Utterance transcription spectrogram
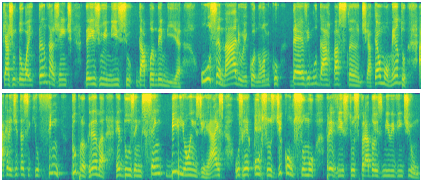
que ajudou aí tanta gente desde o início da pandemia. O cenário econômico deve mudar bastante. Até o momento, acredita-se que o fim do programa reduz em 100 bilhões de reais os recursos de consumo previstos para 2021.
